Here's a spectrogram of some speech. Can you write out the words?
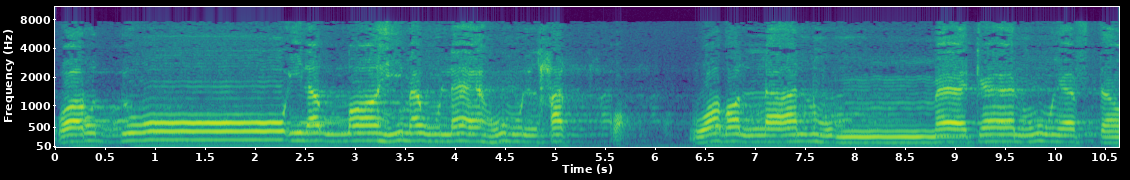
وَرُدُّوا إِلَى اللَّهِ مَوْلَاهُمُ الْحَقِّ ۖ وَضَلَّ عَنْهُم مَّا كَانُوا يَفْتَرُونَ.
